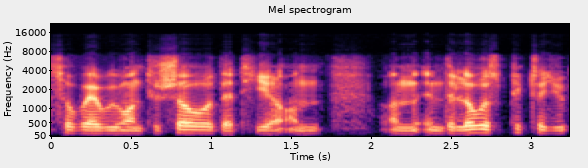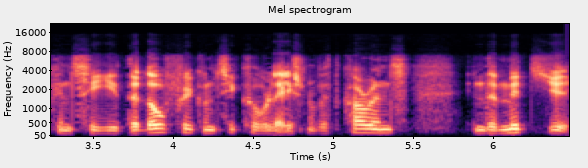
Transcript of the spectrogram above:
so where we want to show that here on, on in the lowest picture you can see the low frequency correlation with currents. In the mid you,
